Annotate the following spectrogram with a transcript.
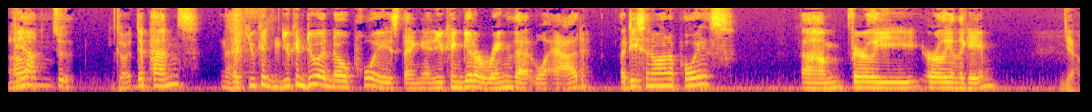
yeah. Um, So depends. like you can you can do a no poise thing, and you can get a ring that will add a decent amount of poise, um, fairly early in the game. Yeah.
